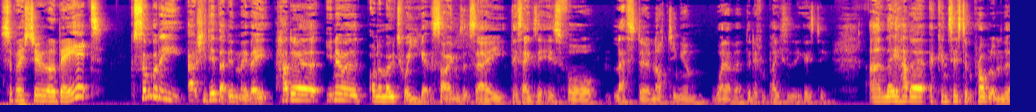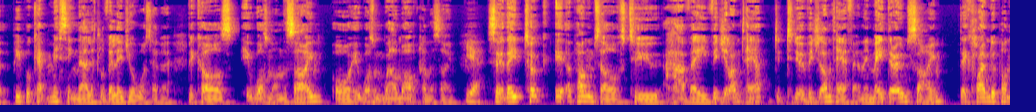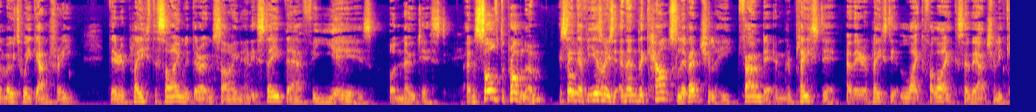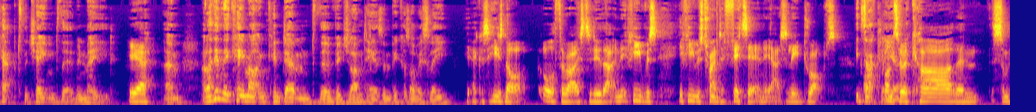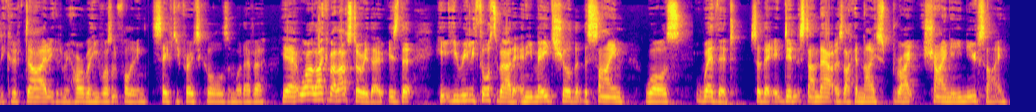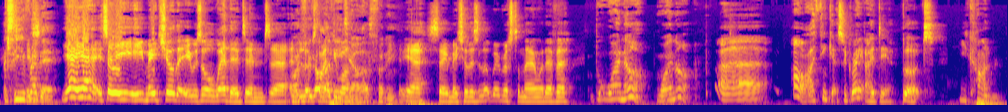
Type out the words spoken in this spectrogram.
supposed to obey it? Somebody actually did that, didn't they? They had a, you know, on a motorway you get the signs that say this exit is for Leicester, Nottingham, whatever, the different places it goes to. And they had a, a consistent problem that people kept missing their little village or whatever because it wasn't on the sign or it wasn't well marked on the sign. Yeah. So they took it upon themselves to have a vigilante, to, to do a vigilante effort and they made their own sign. They climbed up on the motorway gantry. They replaced the sign with their own sign and it stayed there for years unnoticed and solved the problem. It stayed there for years and years, And then the council eventually found it and replaced it and they replaced it like for like. So they actually kept the change that had been made. Yeah. Um, and I think they came out and condemned the vigilanteism because obviously Yeah, because he's not authorized to do that. And if he was, if he was trying to fit it and it actually dropped Exactly, onto yeah. a car, then somebody could have died. It could have been horrible. He wasn't following safety protocols and whatever. Yeah, what I like about that story though is that he, he really thought about it and he made sure that the sign was weathered so that it didn't stand out as like a nice, bright, shiny new sign. So you've read it? Yeah, yeah. So he, he made sure that it was all weathered and uh, and Oh, it looks like that it detail. was. That's funny. Yeah, so make sure there's a little bit of rust on there and whatever. But why not? Why not? Uh, oh, I think it's a great idea, but you can't.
